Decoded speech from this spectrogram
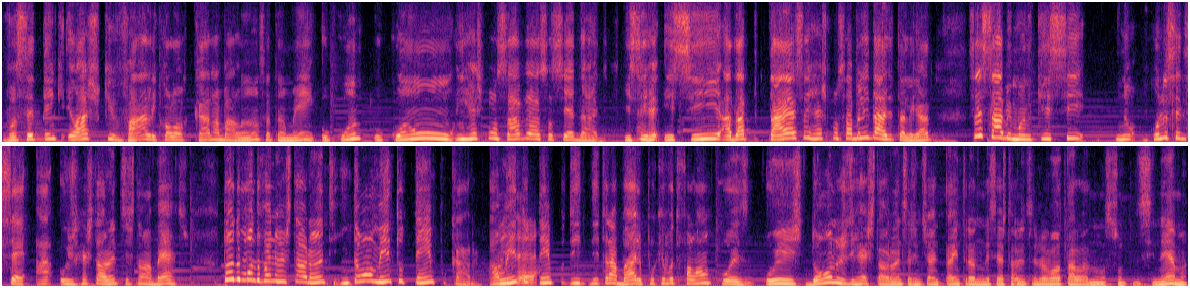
Você tem que. Eu acho que vale colocar na balança também o quão, o quão irresponsável é a sociedade. E se, e se adaptar a essa irresponsabilidade, tá ligado? Você sabe, mano, que se. no- quando você disser ah, os restaurantes estão abertos, todo mundo vai no restaurante. Então aumenta o tempo, cara. Aumenta é. o tempo de, de trabalho, porque eu vou te falar uma coisa. Os donos de restaurantes, a gente já tá entrando nesse restaurante, a gente vai voltar lá no assunto de cinema,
